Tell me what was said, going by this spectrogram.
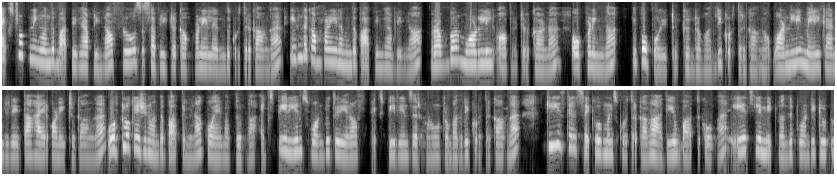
நெக்ஸ்ட் ஓப்பனிங் வந்து பாத்தீங்க அப்படின்னா ஃப்ளோசஸ் அப்படின்ற கம்பெனில இருந்து கொடுத்துருக்காங்க. இந்த கம்பெனில வந்து பாத்தீங்க அப்படின்னா ரப்பர் மாடலிங் ஆபரேட்டருக்கான ஓப்பனிங் தான் இப்போ போயிட்டு இருக்குன்ற மாதிரி கொடுத்துருக்காங்க. ஒன்லி மெயில் கேண்டிடேட் தான் ஹையர் பண்ணிட்டு இருக்காங்க ஒர்க் லொகேஷன் வந்து பாத்தீங்கன்னா கோயம்புத்தூர் தான். Experience one to three year of experience இருக்கணும்ன்ற மாதிரி கொடுத்துருக்காங்க. கீ ஸ்கில்ஸ் ரெக்யூர்மெண்ட்ஸ் கொடுத்துருக்காங்க அதையும் பார்த்துக்கோங்க. ஏஜ் லிமிட் வந்து twenty two to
